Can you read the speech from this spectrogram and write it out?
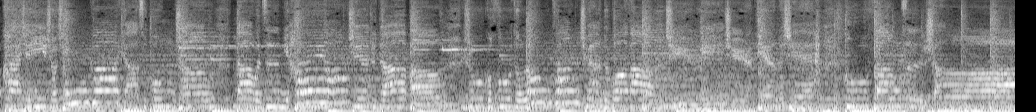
快写一首情歌，雅俗共赏，打完字你还要接着打榜。如果胡同弄堂全都播放，气里居然添了些孤芳自赏。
